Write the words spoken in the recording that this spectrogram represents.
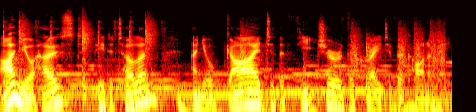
I'm your host, Peter Tullin, and your guide to the future of the creative economy.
